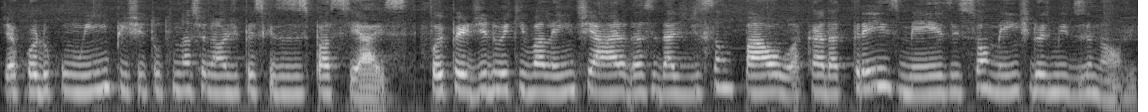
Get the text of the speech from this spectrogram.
de acordo com o INPE, Instituto Nacional de Pesquisas Espaciais. Foi perdido o equivalente à área da cidade de São Paulo a cada três meses somente em 2019.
